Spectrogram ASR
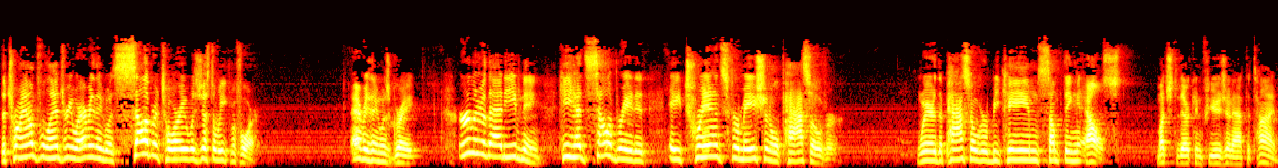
The triumphal entry where everything was celebratory was just a week before. Everything was great. Earlier that evening, he had celebrated a transformational Passover where the Passover became something else, much to their confusion at the time.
